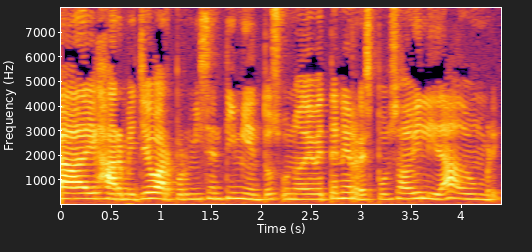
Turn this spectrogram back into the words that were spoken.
a dejarme llevar por mis sentimientos, uno debe tener responsabilidad, hombre,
